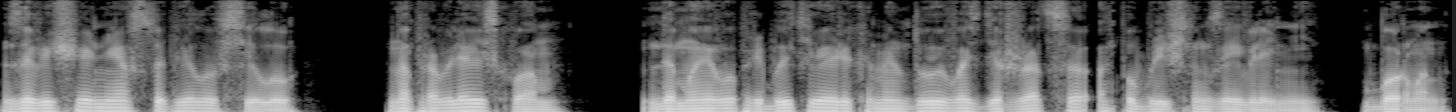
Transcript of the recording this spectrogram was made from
Завещание вступило в силу. Направляюсь к вам. До моего прибытия рекомендую воздержаться от публичных заявлений. Борман.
